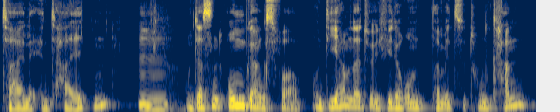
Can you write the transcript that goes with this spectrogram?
Teile enthalten. Mhm. Und das sind Umgangsformen. Und die haben natürlich wiederum damit zu tun, kann,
